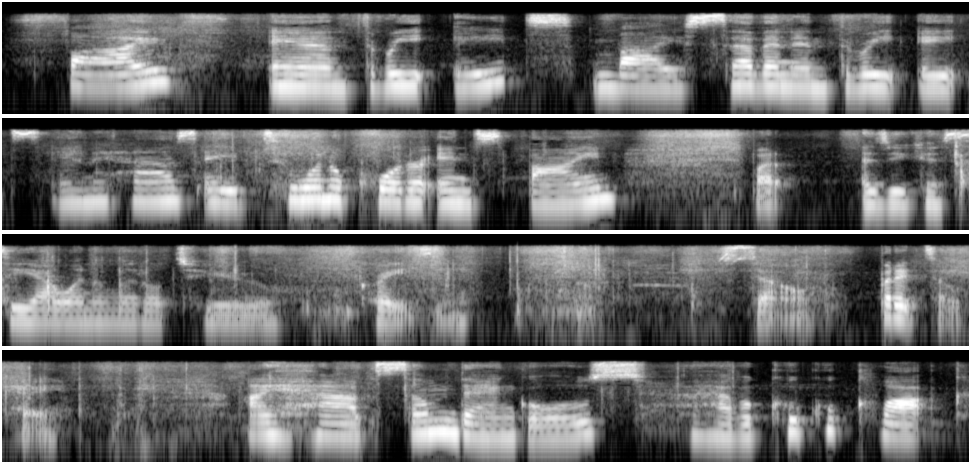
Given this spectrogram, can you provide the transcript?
five and three eighths by seven and three eighths. And it has a two and a quarter inch spine. But as you can see I went a little too crazy so but it's okay. I have some dangles. I have a cuckoo clock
